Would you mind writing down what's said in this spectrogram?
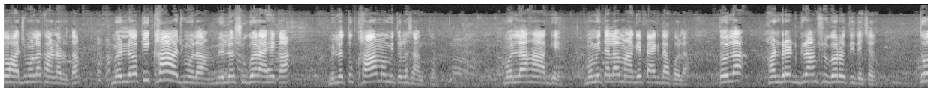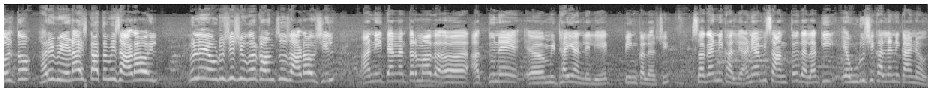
तो हाजमोला खाणार होता. म्हणलं की खा हाजमोला. म्हणलं शुगर आहे का? म्हणलं तू खा मग मी तुला सांगतो. म्हणलं हां घे. मग मी त्याला मागे पॅक दाखवला. तोला हंड्रेड ग्राम शुगर होती त्याच्यात. तो बोलतो अरे वेडा आहेस का? आता मी जाडा होईल. म्हणलं एवढीशी शुगर खाऊन तू जाडा होशील आणि त्यानंतर मग अं, मिठाई आणलेली एक पिंक कलरची सगळ्यांनी खाल्ली. आणि आम्ही सांगतोय त्याला की एवढूशी खाल्ल्याने काय नाही होत.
